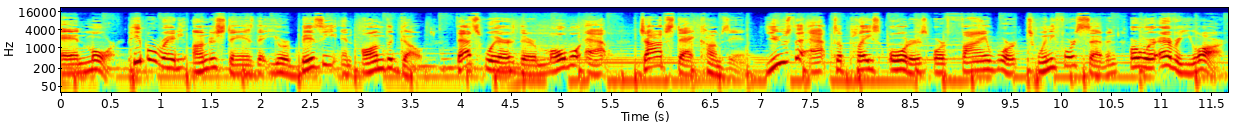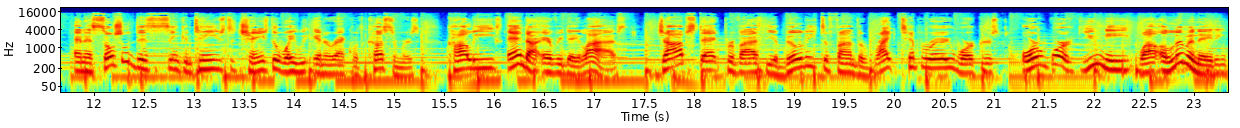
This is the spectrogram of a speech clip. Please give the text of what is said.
and more. People Ready understands that you're busy and on the go. That's where their mobile app, JobStack, comes in. Use the app to place orders or find work 24 7 or wherever you are. And as social distancing continues to change the way we interact with customers, colleagues, and our everyday lives, JobStack provides the ability to find the right temporary workers or work you need while eliminating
